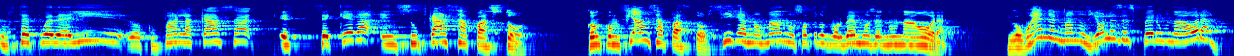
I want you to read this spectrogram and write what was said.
usted puede ahí ocupar la casa. se queda en su casa, pastor. Con confianza, pastor. Siga nomás, nosotros volvemos en una hora. Digo, bueno, hermanos, yo les espero una hora.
